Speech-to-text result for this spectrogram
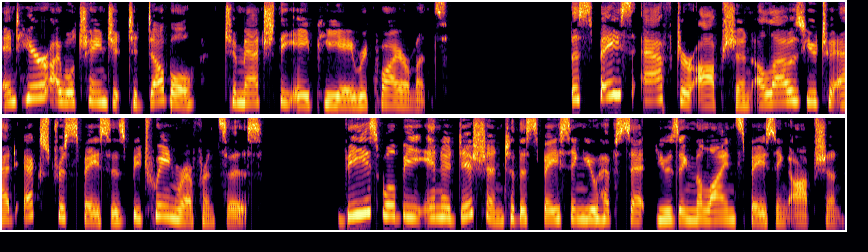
and here I will change it to double to match the APA requirements. The Space After option allows you to add extra spaces between references. These will be in addition to the spacing you have set using the line spacing option.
